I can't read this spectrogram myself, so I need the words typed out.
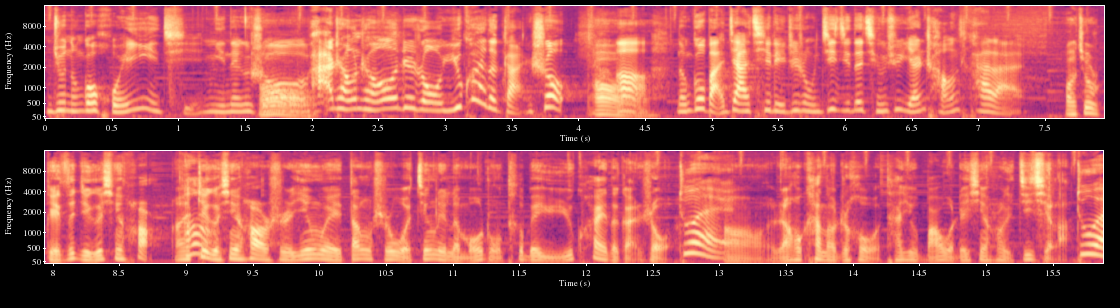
你就能够回忆起你那个时候爬长城这种愉快的感受啊，能够把假期里这种积极的情绪延长开来。哦，就是给自己一个信号啊，这个信号是因为当时我经历了某种特别愉快的感受，对，哦，然后看到之后，他就把我这信号给激起了，对，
